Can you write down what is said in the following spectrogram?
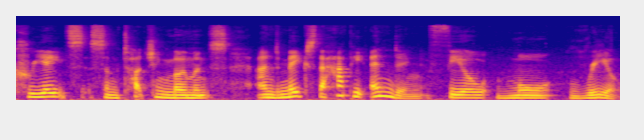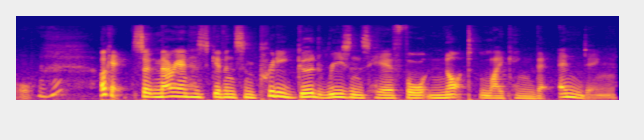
creates some touching moments and makes the happy ending feel more real. Mm-hmm. Okay, so Marianne has given some pretty good reasons here for not liking the ending.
